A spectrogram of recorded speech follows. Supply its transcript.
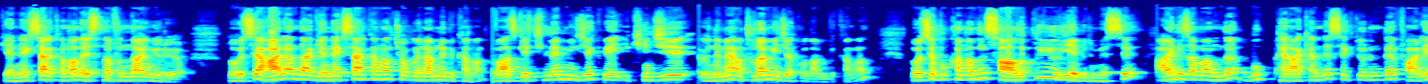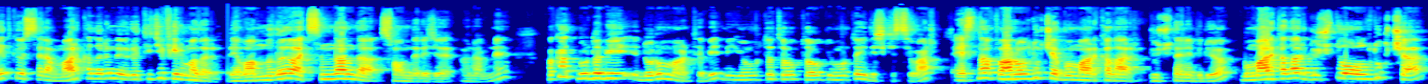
geleneksel kanal esnafından yürüyor. Dolayısıyla halen daha geleneksel kanal çok önemli bir kanal. Vazgeçilemeyecek ve ikinci öneme atılamayacak olan bir kanal. Dolayısıyla bu kanalın sağlıklı yürüyebilmesi aynı zamanda bu perakende sektöründe faaliyet gösteren markaların ve üretici firmaların devamlılığı açısından da son derece önemli. Fakat burada bir durum var tabii. Bir yumurta tavuk tavuk yumurta ilişkisi var. Esnaf var oldukça bu markalar güçlenebiliyor. Bu markalar güçlü oldukça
